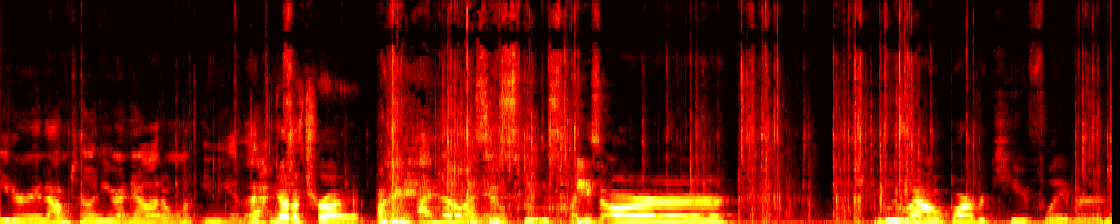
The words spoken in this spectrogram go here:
eater and I'm telling you right now I don't want any of that. You gotta try it. Okay. I know, I This know. is sweet and spicy. These are luau barbecue flavored.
